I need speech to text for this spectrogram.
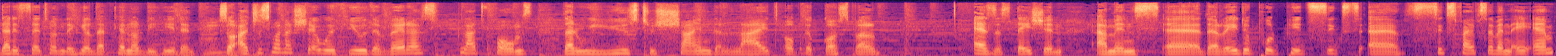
that is set on the hill that cannot be hidden. Mm-hmm. So I just want to share with you the various platforms that we use to shine the light of the gospel as a station. I mean, uh, the radio pulpit six uh, six five seven AM,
